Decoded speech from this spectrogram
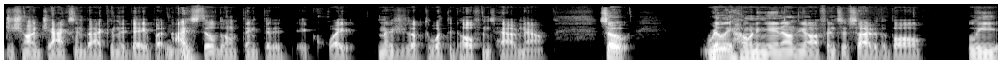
DeSean Jackson back in the day, but mm-hmm. I still don't think that it, it quite measures up to what the Dolphins have now. So really honing in on the offensive side of the ball. Lee,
